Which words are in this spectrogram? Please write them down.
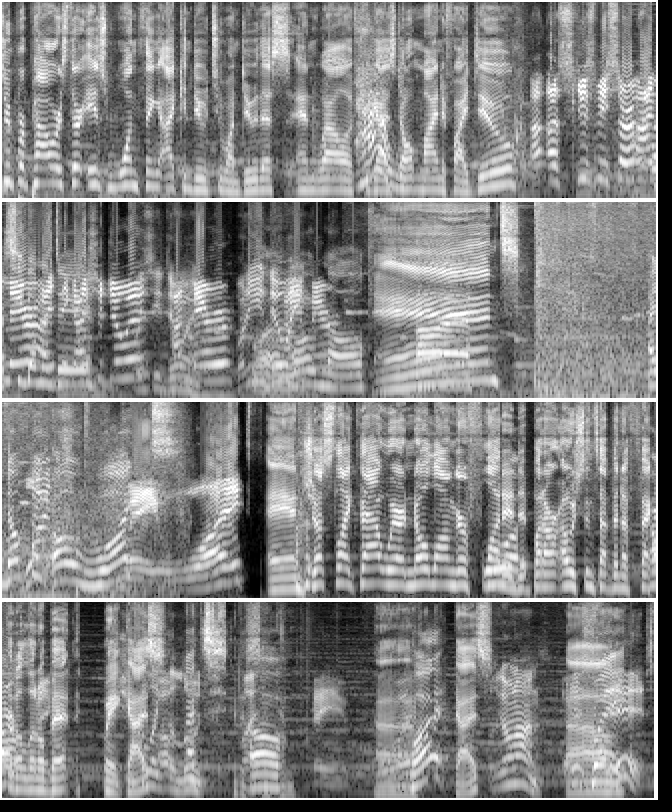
superpowers, there is one thing I can do to undo this, and well, if you guys don't mind if I do, Uh, excuse me, sir. I'm What's mayor. gonna I think? I should do it. What's he doing? I'm mayor. What are you Oh, doing? oh, Mayor? no. and I don't think. Oh, what? Wait, what? and just like that, we're no longer flooded, What? but our oceans have been affected a little bit. Wait, guys, Like the Oh, loot. Wait a What? Oh. second. Wait, Uh, What? guys, What's going on? what is um, Wait. this?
